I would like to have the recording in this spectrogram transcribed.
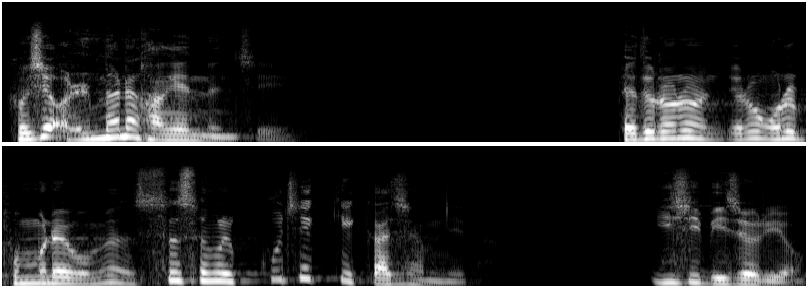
그것이 얼마나 강했는지 베드로는 여러분 오늘 본문에 보면 스승을 꾸짖기까지 합니다. 22절이요.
